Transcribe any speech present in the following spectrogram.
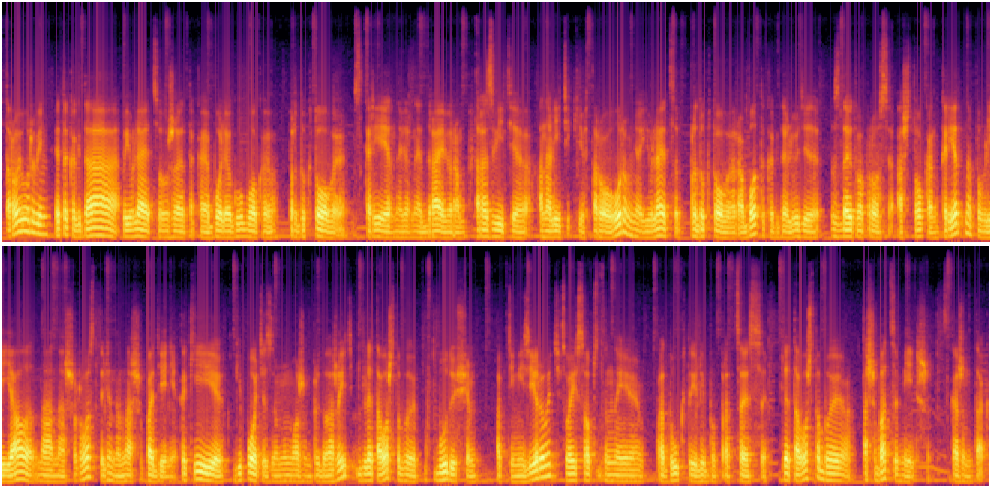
Второй уровень — это когда появляется уже такая более глубокая продуктовая, скорее, наверное, драйвером развития аналитики второго уровня является продуктовая работа, когда люди задают вопросы, а что конкретно повлияло на наш рост или на наше падение? Какие гипотезы мы можем предложить для того, чтобы в будущем оптимизировать свои собственные продукты либо процессы, для того, чтобы ошибаться меньше скажем так.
